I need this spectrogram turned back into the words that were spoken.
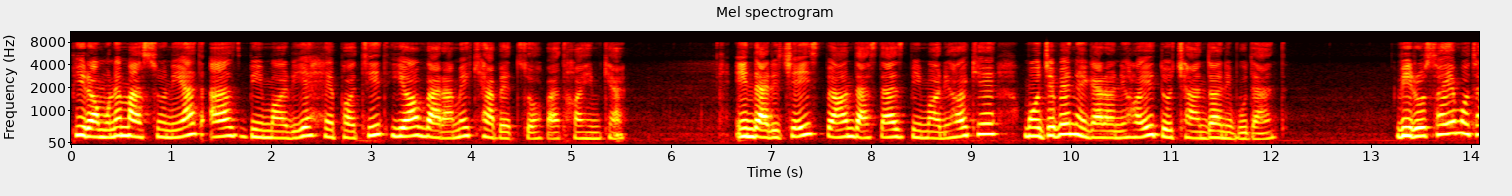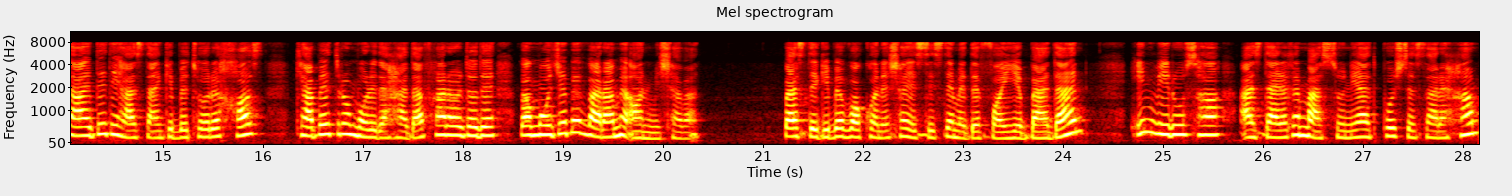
پیرامون مسئولیت از بیماری هپاتیت یا ورم کبد صحبت خواهیم کرد. این دریچه است به آن دسته از بیماری ها که موجب نگرانی های دوچندانی بودند. ویروس های متعددی هستند که به طور خاص کبد را مورد هدف قرار داده و موجب ورم آن می شوند. بستگی به واکنش های سیستم دفاعی بدن این ویروس ها از طریق مسئولیت پشت سر هم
